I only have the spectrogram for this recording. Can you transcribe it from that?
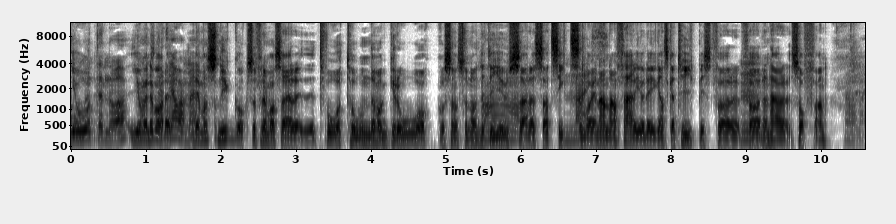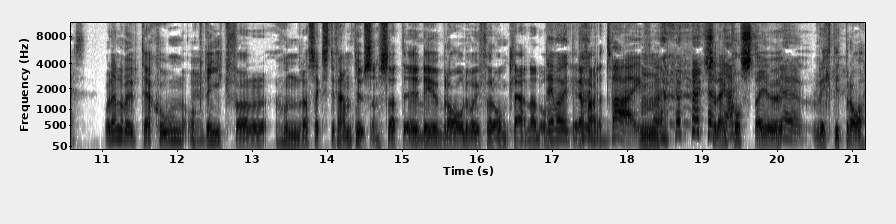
jo, moment ändå. Jo men det var det. Den var snygg också för den var så här tvåton, den var grå och, och sen så något lite Ah, ljusare så att sitsen var i en nice. annan färg och det är ganska typiskt för, för Mm. den här soffan. Ja, nice. Och den var ute till auktion och den gick för 165 000 så att eh, det är ju bra och det var ju för omklädnad då Det var ju i ett det här fallet. goodbye för... Så den kostar ju riktigt bra.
